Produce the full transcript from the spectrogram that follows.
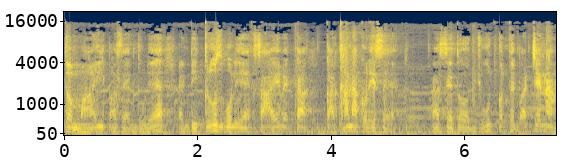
তো মাইল পাশে এক দূরে ডিক্রুজ বলে এক সাহেব একটা কারখানা করেছে। সে তো জুত করতে পারছে না।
